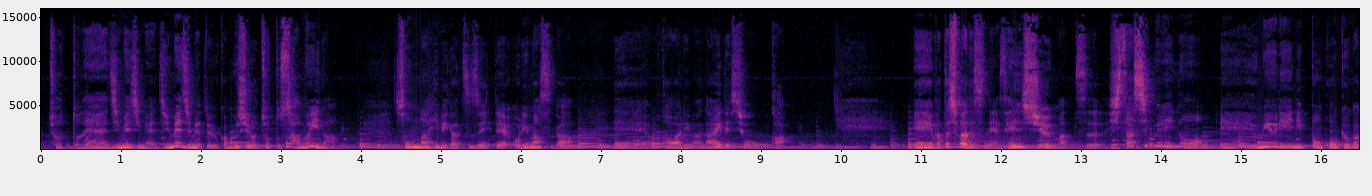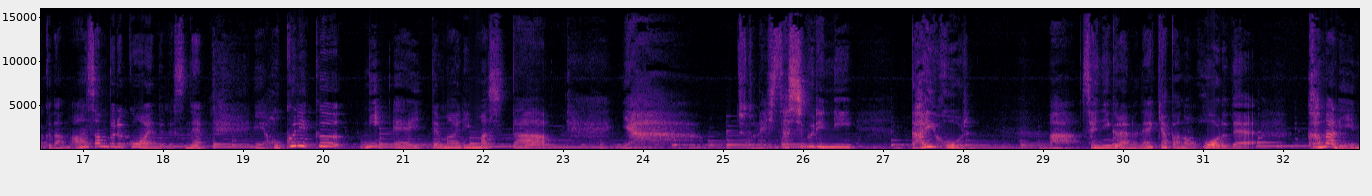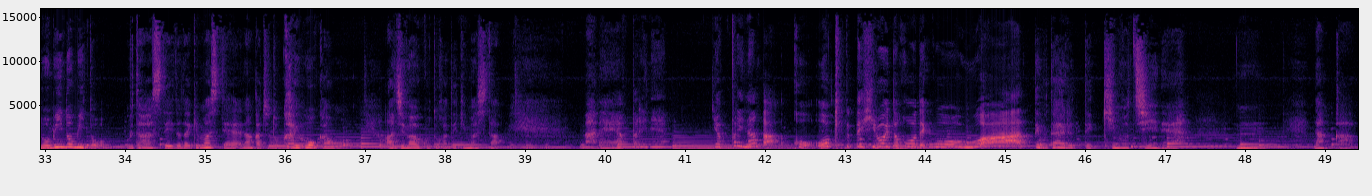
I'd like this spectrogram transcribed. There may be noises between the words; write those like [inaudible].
ちょっとねジメジメジメジメというかむしろちょっと寒いな。そんな日々が続いておりますが、えー、お変わりはないでしょうか。えー、私はですね先週末久しぶりの、えー、読売日本交響楽団のアンサンブル公演でですね、えー、北陸に、え行ってまいりました。いやちょっとね久しぶりに大ホール。まあ1,000人ぐらいのねキャパのホールでかなりのびのびと歌わせていただきましてなんかちょっと開放感を味わうことができました。まあねやっぱりねやっぱりなんかこう大きくて広いところでこううわーって歌えるって気持ちいいね。うん。なんか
